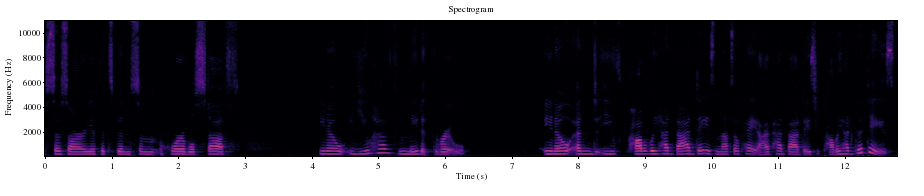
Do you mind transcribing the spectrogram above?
so sorry if it's been some horrible stuff. You know, you have made it through. You know, and you've probably had bad days, and that's okay. I've had bad days. You probably had good days.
